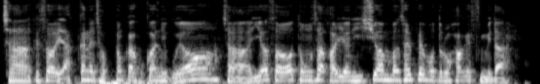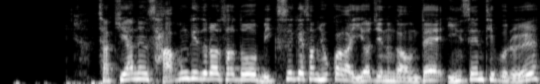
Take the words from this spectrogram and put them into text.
자, 그래서 약간의 저평가 구간이고요. 자, 이어서 동사 관련 이슈 한번 살펴보도록 하겠습니다. 자, 기아는 4분기 들어서도 믹스 개선 효과가 이어지는 가운데 인센티브를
